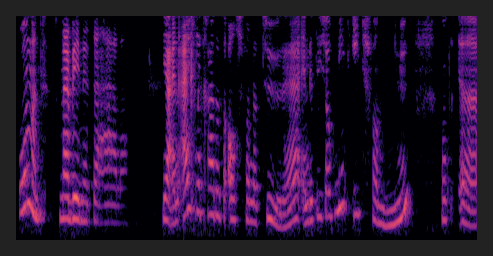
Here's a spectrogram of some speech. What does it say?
om het naar binnen te halen. Ja, en eigenlijk gaat het als van nature. Hè? En dit is ook niet iets van nu. Want eh,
